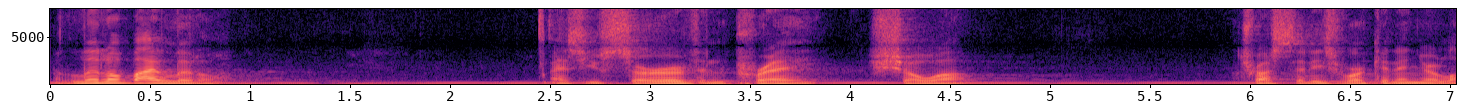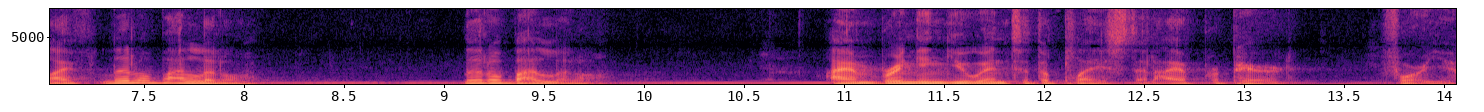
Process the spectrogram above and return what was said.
But little by little, as you serve and pray, show up, trust that He's working in your life, little by little, little by little, I am bringing you into the place that I have prepared for you.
